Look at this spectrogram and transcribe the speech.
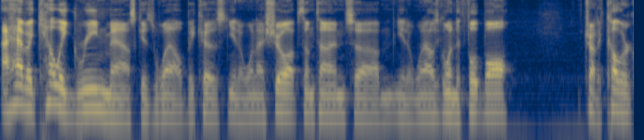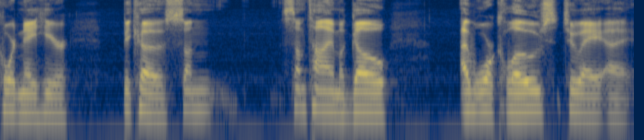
I have a Kelly Green mask as well because you know when I show up sometimes, um, you know when I was going to football try to color coordinate here because some some time ago I wore clothes to a, a,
